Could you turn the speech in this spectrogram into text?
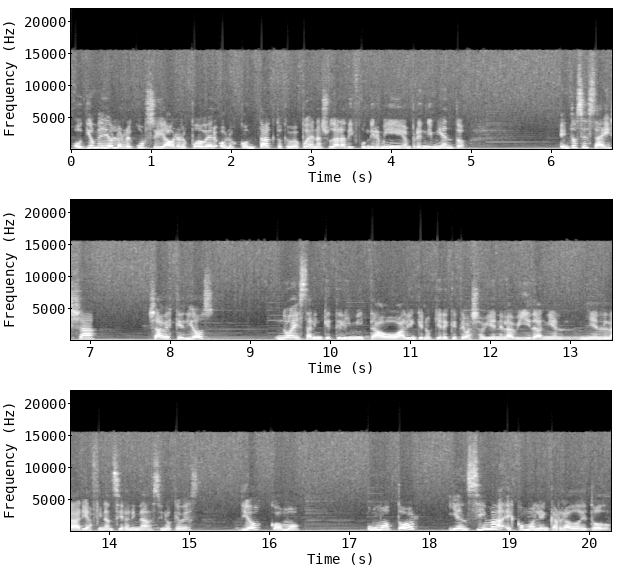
o Dios me dio los recursos y ahora los puedo ver, o los contactos que me pueden ayudar a difundir mi emprendimiento. Entonces ahí ya, ya ves que Dios no es alguien que te limita o alguien que no quiere que te vaya bien en la vida, ni en, ni en el área financiera, ni nada, sino que ves Dios como un motor y encima es como el encargado de todo.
